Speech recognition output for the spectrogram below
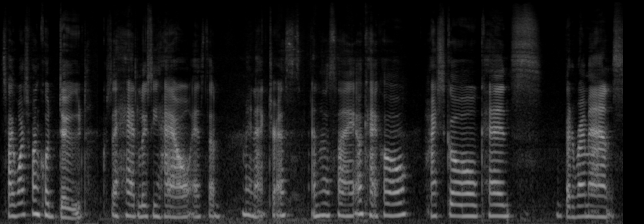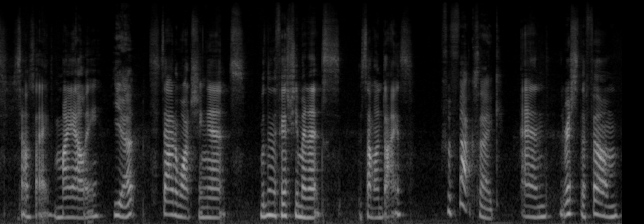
So I watched one called Dude because it had Lucy Hale as the main actress, and I was like, okay, cool. High school kids, bit of romance. Sounds like my alley. Yeah. started watching it. Within the first few minutes, someone dies. For fuck's sake. And the rest of the film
